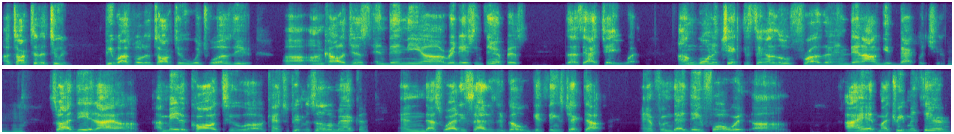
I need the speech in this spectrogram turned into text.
I talked to the two people I was supposed to talk to, which was the uh, oncologist and then the uh, radiation therapist. So I said, I tell you what, I'm going to check this thing a little further, and then I'll get back with you. Mm-hmm. So I did. I uh, I made a call to uh, Cancer Treatment Center of America, and that's where I decided to go get things checked out. And from that day forward, uh, I had my treatment there.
